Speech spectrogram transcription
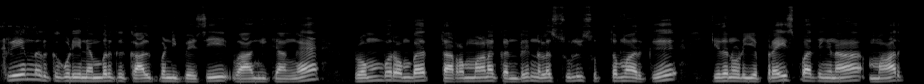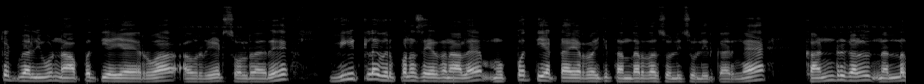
ஸ்க்ரீனில் இருக்கக்கூடிய நம்பருக்கு கால் பண்ணி பேசி வாங்கிக்காங்க. ரொம்ப ரொம்ப தரமான கன்று. நல்லா சுழி சுத்தமாக இருக்குது இதனுடைய ப்ரைஸ் பார்த்தீங்கன்னா மார்க்கெட் வேல்யூ நாற்பத்தி ஐயாயிரரூவா அவர் ரேட் சொல்கிறாரு வீட்டில் விற்பனை செய்கிறதுனால முப்பத்தி எட்டாயிரம் ரூபாய்க்கு தந்துறதா சொல்லி சொல்லியிருக்காருங்க. கன்றுகள் நல்ல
